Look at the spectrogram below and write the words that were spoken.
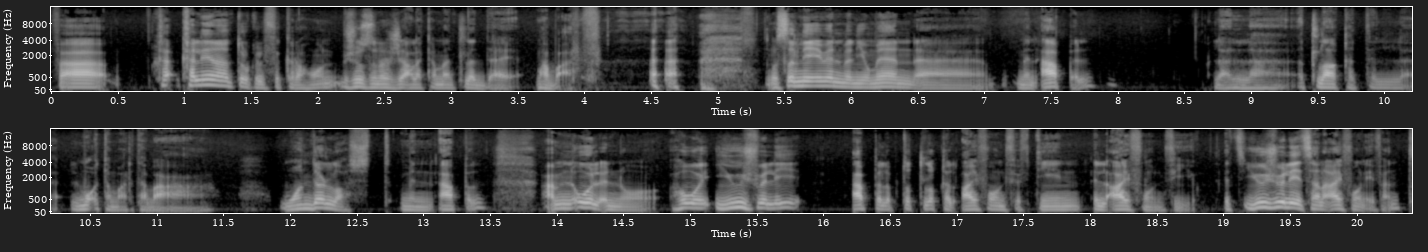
فخلينا نترك الفكرة هون بجوز نرجع لها كمان ثلاث دقائق ما بعرف. وصلني إيميل من يومين آه، من Apple لاطلاقه المؤتمر تبع Wonderlust من Apple. عم نقول إنه هو usually Apple بتطلق ال iPhone 15 ال iPhone فيه. usually it's an iPhone event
